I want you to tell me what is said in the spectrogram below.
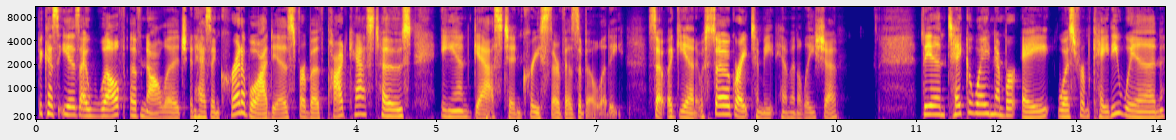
because he is a wealth of knowledge and has incredible ideas for both podcast hosts and guests to increase their visibility. So again, it was so great to meet him and Alicia. Then takeaway number eight was from Katie Nguyen,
